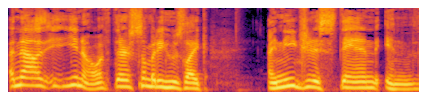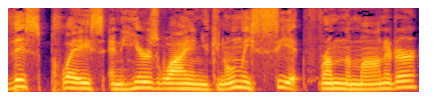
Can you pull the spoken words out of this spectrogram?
and now you know, if there's somebody who's like, I need you to stand in this place, and here's why, and you can only see it from the monitor,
